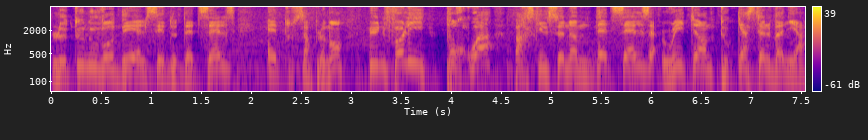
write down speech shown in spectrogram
Le tout nouveau DLC de Dead Cells est tout simplement une folie. Pourquoi? Parce qu'il se nomme Dead Cells Return to Castlevania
